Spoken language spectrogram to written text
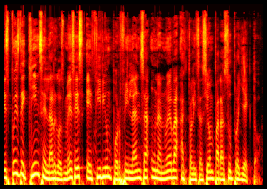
Después de 15 largos meses, Ethereum por fin lanza una nueva actualización para su proyecto.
